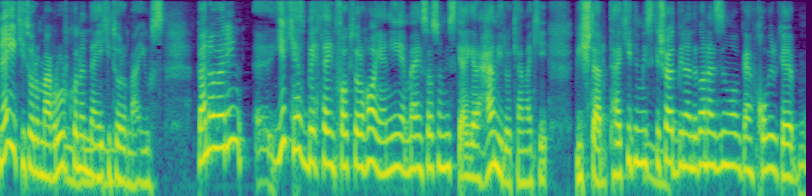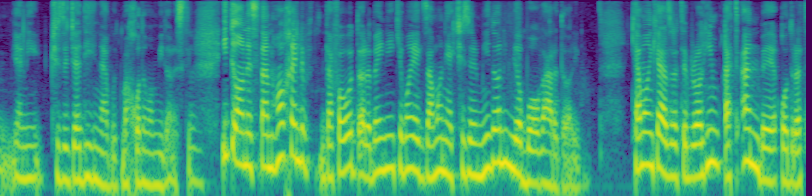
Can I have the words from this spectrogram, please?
نه یکی تو رو مغرور کنه نه یکی تو رو مایوس. بنابراین یکی از بهترین فاکتورها یعنی من احساسم نیست که اگر همین رو کمکی بیشتر تاکید نیست که شاید بینندگان عزیز ما بگن خب این رو که یعنی چیز جدیدی نبود ما خودمون می‌دانستیم. این دانستن ها خیلی تفاوت داره بین اینکه ما یک زمان یک چیزی رو می‌دانیم یا باور داریم. کمان که حضرت ابراهیم قطعا به قدرت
